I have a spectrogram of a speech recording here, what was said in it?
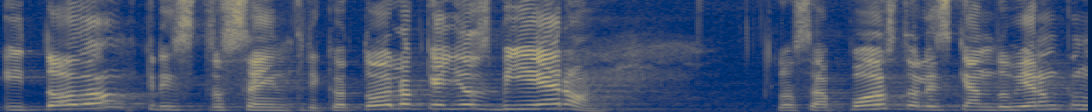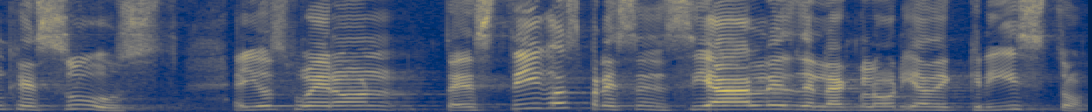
y todo cristocéntrico, todo lo que ellos vieron, los apóstoles que anduvieron con Jesús, ellos fueron testigos presenciales de la gloria de Cristo.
